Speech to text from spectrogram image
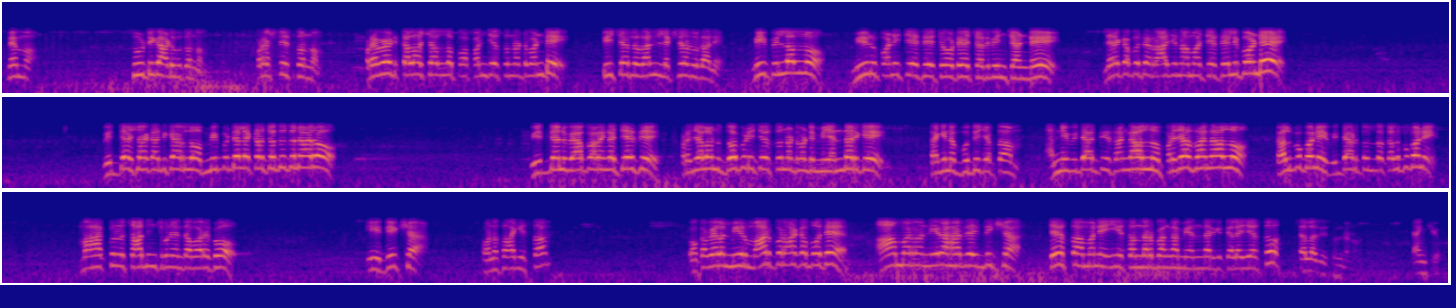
మేము సూటిగా అడుగుతున్నాం ప్రశ్నిస్తున్నాం. ప్రైవేట్ కళాశాలలో ప- పనిచేస్తున్నటువంటి టీచర్లు కానీ లెక్చరర్లు కానీ మీ పిల్లలను మీరు పని చేసే చోటే చదివించండి. లేకపోతే రాజీనామా చేసి వెళ్ళిపోండి. విద్యాశాఖ అధికారులు మీ బిడ్డలు ఎక్కడ చదువుతున్నారు? విద్యను వ్యాపారంగా చేసి ప్రజలను దోపిడీ చేస్తున్నటువంటి మీ అందరికీ తగిన బుద్ధి చెప్తాం. అన్ని విద్యార్థి సంఘాలను ప్రజా సంఘాలను కలుపుకొని విద్యార్థులతో కలుపుకొని మా హక్కులను సాధించుకునేంత వరకు ఈ దీక్ష కొనసాగిస్తాం. ఒకవేళ మీరు మార్పు రాకపోతే ఆమరణ నిరాహార దీక్ష చేస్తామని ఈ సందర్భంగా మీ అందరికీ తెలియజేస్తూ సెలవు తీసుకుంటున్నాం. Thank you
